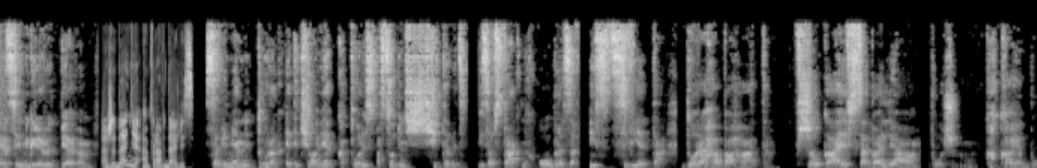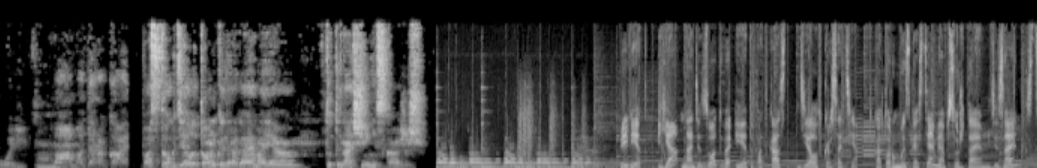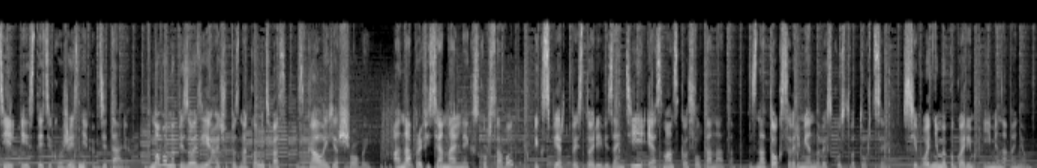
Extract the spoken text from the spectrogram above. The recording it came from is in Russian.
Сердце эмигрирует первым. Ожидания оправдались. Современный турок — это человек, который способен считывать из абстрактных образов, из цвета, дорого-богато, в шелка и в соболя. Боже мой, какая боль. Мама дорогая. Восток — дело тонкое, дорогая моя. Тут иначе и не скажешь. Привет, я Надя Зотова, и это подкаст «Дело в красоте», в котором мы с гостями обсуждаем дизайн, стиль и эстетику жизни в деталях. В новом эпизоде я хочу познакомить вас с Галой Ершовой. Она профессиональный экскурсовод, эксперт по истории Византии и Османского султаната, знаток современного искусства Турции. Сегодня мы поговорим именно о нем.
